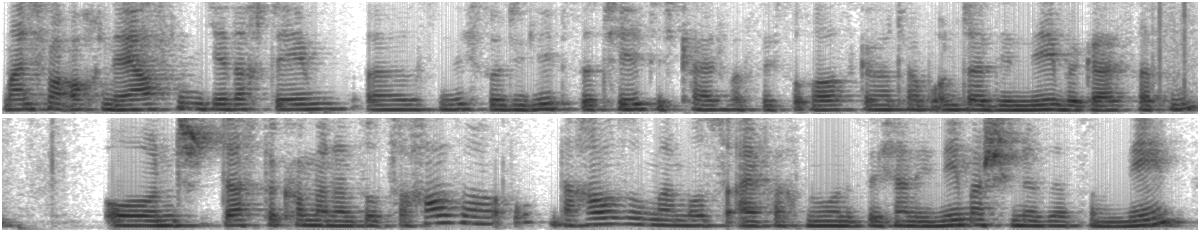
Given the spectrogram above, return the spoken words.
manchmal auch Nerven, je nachdem. Äh, das ist nicht so die liebste Tätigkeit, was ich so rausgehört habe unter den Nähbegeisterten. Und das bekommt man dann so zu Hause, nach Hause. Man muss einfach nur sich an die Nähmaschine setzen und nähen.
